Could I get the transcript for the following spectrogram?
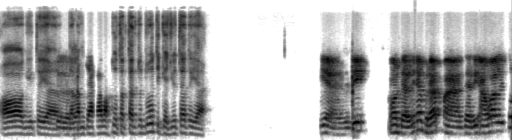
Oh gitu ya. Betul. Dalam jangka waktu tertentu dulu 3 juta tuh ya. Iya, jadi modalnya berapa? Dari awal itu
